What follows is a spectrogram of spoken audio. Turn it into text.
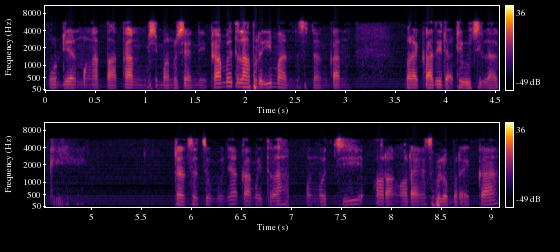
kemudian mengatakan si manusia ini kami telah beriman sedangkan mereka tidak diuji lagi dan sesungguhnya kami telah menguji orang-orang yang sebelum mereka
